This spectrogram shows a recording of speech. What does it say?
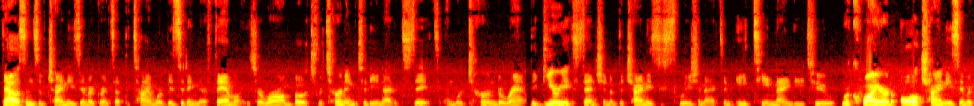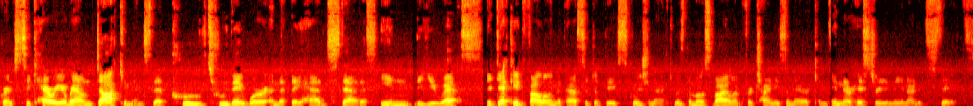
Thousands of Chinese immigrants at the time were visiting their families or were on boats returning to the United States and were turned around. The Geary extension of the Chinese Exclusion Act in 1892 required all Chinese immigrants to carry around documents that proved who they were and that they had status in the U.S. The decade following the passage of the Exclusion Act was the most violent for Chinese Americans in their history in the United States.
